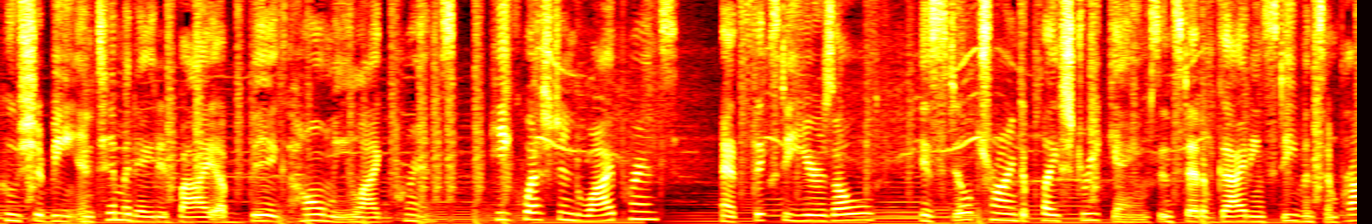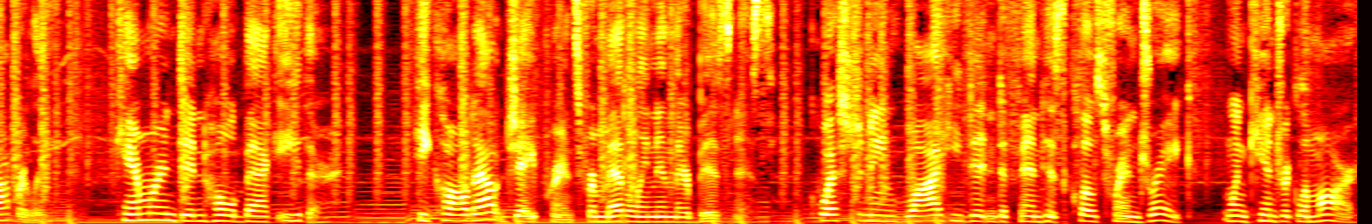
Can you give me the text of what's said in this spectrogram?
who should be intimidated by a big homie like Prince. He questioned why Prince, at 60 years old, is still trying to play street games instead of guiding Stevenson properly. Cam'ron didn't hold back either. He called out J. Prince for meddling in their business, questioning why he didn't defend his close friend Drake when Kendrick Lamar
